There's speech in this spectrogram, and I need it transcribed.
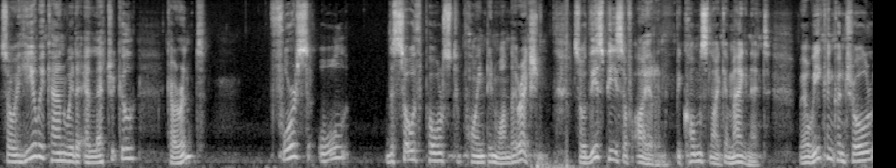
So here we can, with the electrical current, force all the south poles to point in one direction. So this piece of iron becomes like a magnet, where we can control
